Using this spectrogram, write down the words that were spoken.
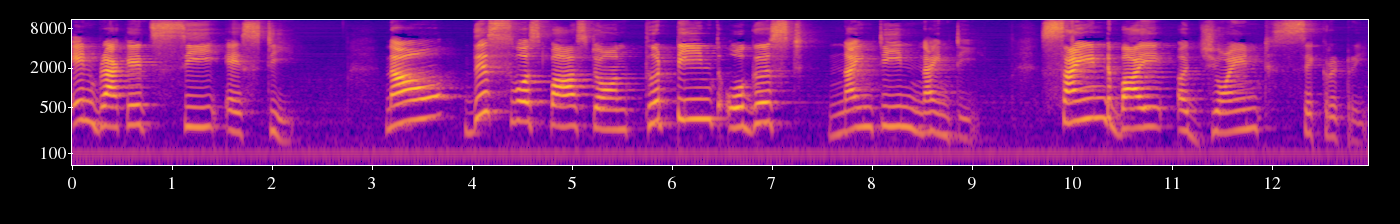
in brackets CST. Now this was passed on 13th August 1990 signed by a joint secretary.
